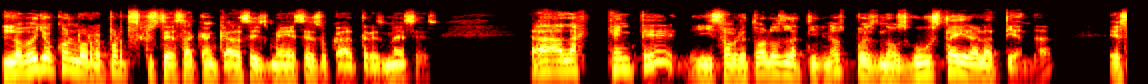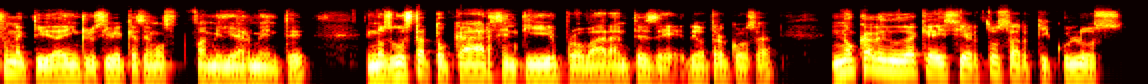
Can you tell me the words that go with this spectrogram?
Lo veo yo con los reportes que ustedes sacan cada seis meses o cada tres meses. A la gente y sobre todo a los latinos, pues nos gusta ir a la tienda. Es una actividad inclusive que hacemos familiarmente. Nos gusta tocar, sentir, probar antes de, de otra cosa. No cabe duda que hay ciertos artículos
